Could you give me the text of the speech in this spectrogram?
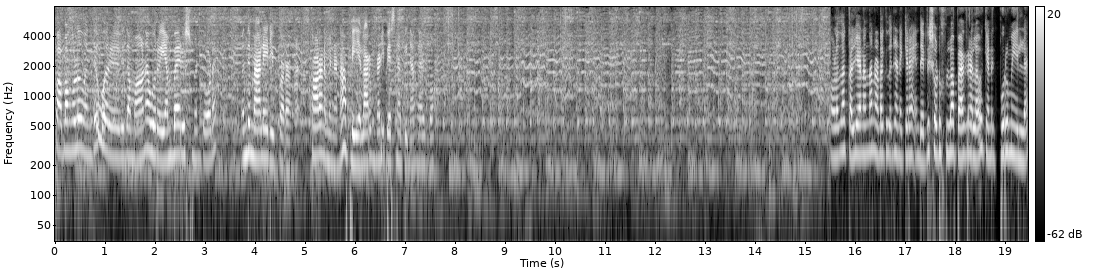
இப்போ அவங்களும் வந்து ஒரு விதமான ஒரு எம்பாரிஸ்மெண்ட்டோட வந்து மேலே ஏறி உட்காராங்க காரணம் என்னென்னா அப்படி எல்லாரும் முன்னாடி பேசினா அப்படி தாங்க இருக்கும். அவ்வளோதான் கல்யாணம் தான் நடக்குதுன்னு நினைக்கிறேன். இந்த எபிசோடு ஃபுல்லாக பார்க்குற அளவுக்கு எனக்கு பொறுமை இல்லை.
